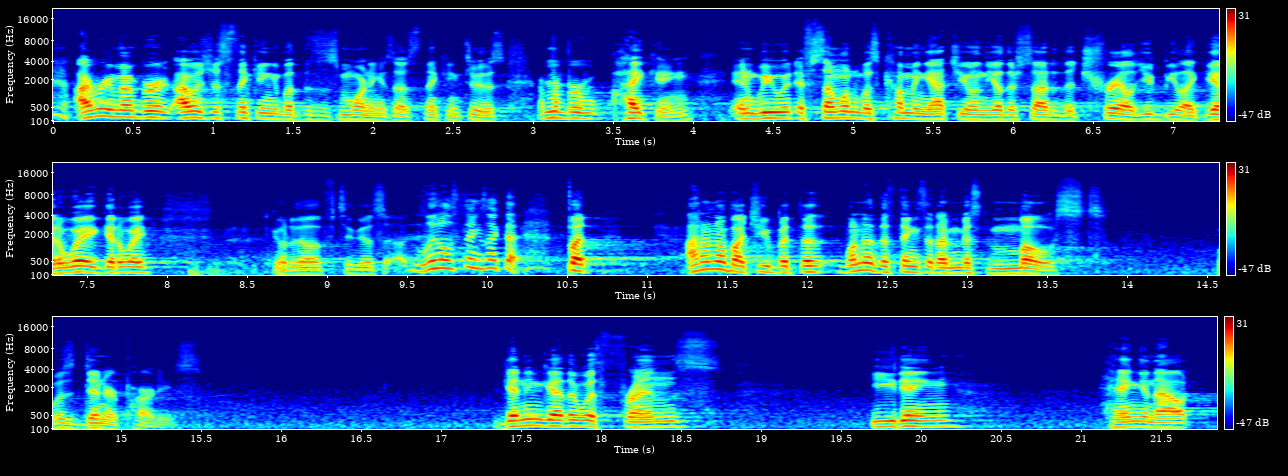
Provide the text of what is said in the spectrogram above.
I remember, I was just thinking about this this morning as I was thinking through this. I remember hiking, and we would, if someone was coming at you on the other side of the trail, you'd be like, get away, get away, go to the other, to the other side. Little things like that. But I don't know about you, but the, one of the things that I missed most was dinner parties. Getting together with friends, eating, hanging out,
